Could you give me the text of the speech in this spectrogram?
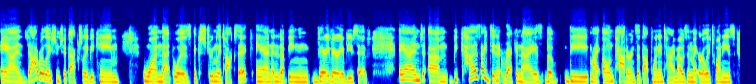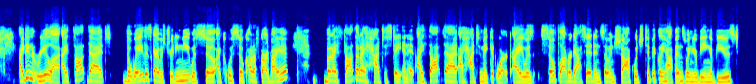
And that relationship actually became one that was extremely toxic and ended up being very, very abusive. And um, because I didn't recognize the, the, my own patterns at that point in time, I was in my early 20s. I didn't realize, I thought that the way this guy was treating me was so I was so caught off guard by it but I thought that I had to stay in it. I thought that I had to make it work. I was so flabbergasted and so in shock, which typically happens when you're being abused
